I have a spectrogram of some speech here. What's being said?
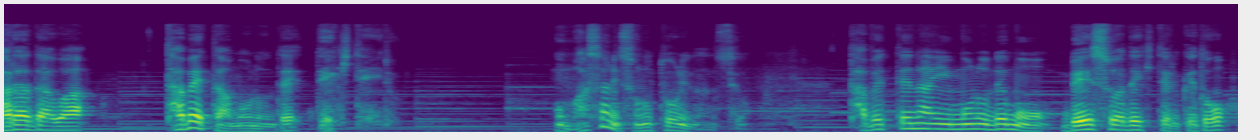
体は食べたものでできている。もうまさにその通りなんですよ。食べてないものでもベースはできてるけど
